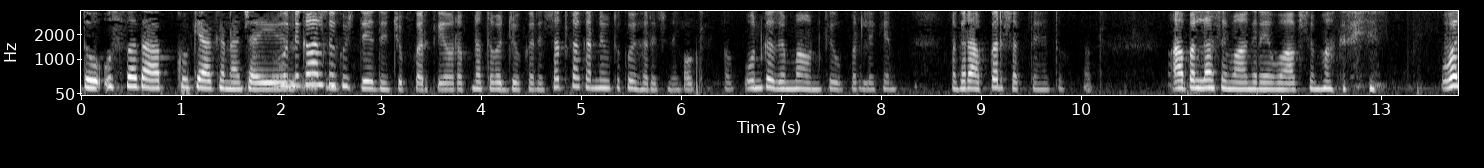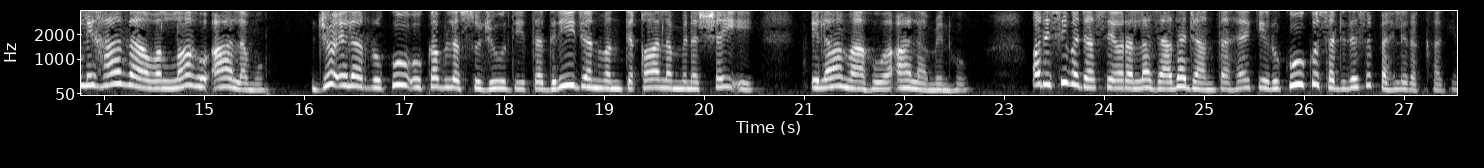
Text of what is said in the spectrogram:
تو اس وقت آپ کو کیا کرنا چاہیے؟ وہ نکال کے کچھ دے دیں چپ کر کے اور اپنا توجہ کریں۔ صدقہ کرنے میں تو کوئی حرج نہیں۔ ان کا ذمہ ان کے اوپر لیکن اگر آپ کر سکتے ہیں تو۔ آپ اللہ سے مانگ رہے ہیں وہ آپ سے مانگ رہے ہیں۔ وہ لہٰذا و اللہ عالم جو الر رکو قبل سجودی تدریجن و انتقال من شعی علامہ ہوا اعلی من اور اسی وجہ سے اور اللہ زیادہ جانتا ہے کہ رکو کو سجدے سے پہلے رکھا گیا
